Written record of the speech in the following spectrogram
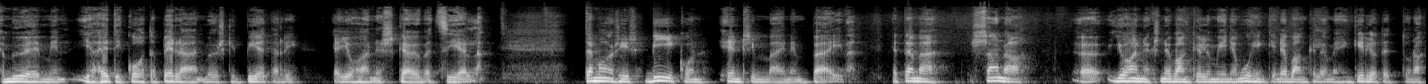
Ja myöhemmin ja heti kohta perään myöskin Pietari ja Johannes käyvät siellä – Tämä on siis viikon ensimmäinen päivä. Ja tämä sana Johanneksen evankeliumiin ja muihinkin evankeliumeihin kirjoitettuna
